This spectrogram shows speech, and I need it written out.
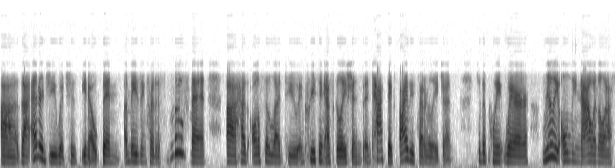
uh, that energy, which has, you know, been amazing for this movement, uh, has also led to increasing escalations and tactics by these federal agents to the point where really only now in the last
